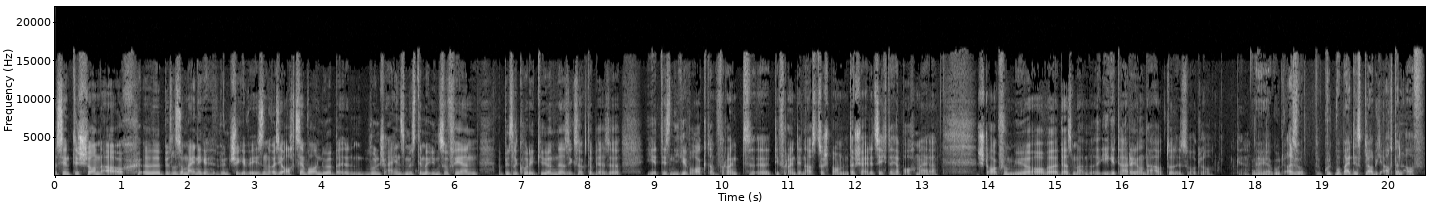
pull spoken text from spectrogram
sind das schon auch äh, ein bisschen so meine Wünsche gewesen. Als ich 18 war, nur bei Wunsch 1 müsste man insofern ein bisschen korrigieren, dass ich gesagt habe, also ich hätte es nie gewagt, am Freund äh, die Freundin auszuspannen. Da scheidet sich der Herr Bachmeier stark von mir, aber dass man E-Gitarre und ein Auto, das war klar. Okay. Naja, gut. Also, gut, wobei das, glaube ich, auch dann auf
